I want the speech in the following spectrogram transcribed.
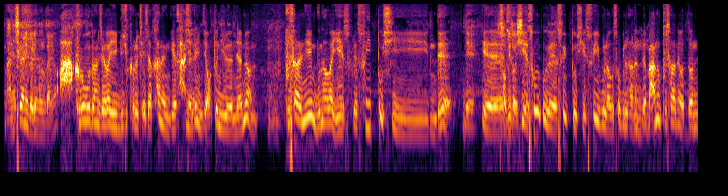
많은 시간이 걸린 건가요? 아, 그거보다는 제가 이 뮤지컬을 제작하는 게 사실은 네. 이제 어떤 이유였냐면 부산이 문화와 예술의 수입 도시인데 네. 예, 소비도시. 예, 소, 예, 수입 도시 수입을 하고 소비를 하는데 음. 많은 부산의 어떤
